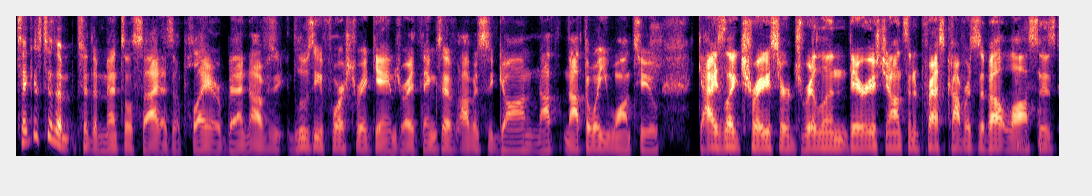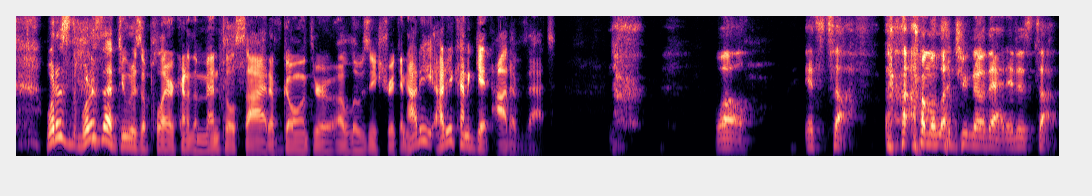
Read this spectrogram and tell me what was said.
Take us to the to the mental side as a player, Ben. Obviously, losing four straight games, right? Things have obviously gone not not the way you want to. Guys like Trace are drilling Darius Johnson in press conferences about losses. what is what does that do as a player? Kind of the mental side of going through a losing streak, and how do you how do you kind of get out of that? Well, it's tough. I'm gonna let you know that it is tough.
